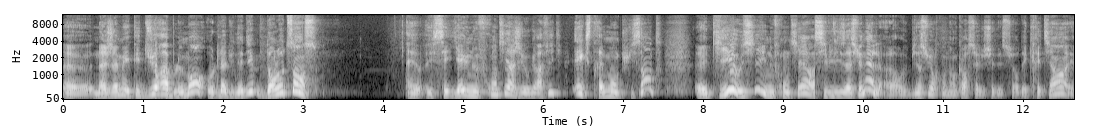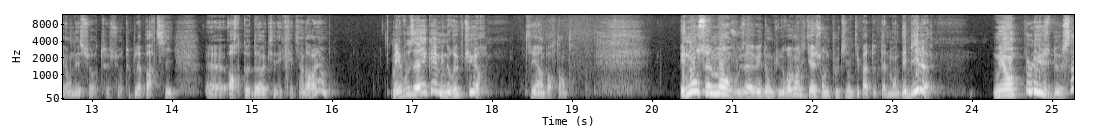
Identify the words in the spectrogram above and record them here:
euh, n'a jamais été durablement au-delà du Danube dans l'autre sens. Euh, il y a une frontière géographique extrêmement puissante, euh, qui est aussi une frontière civilisationnelle. Alors bien sûr qu'on est encore sur, des chrétiens, et on est sur, toute la partie euh, orthodoxe et des chrétiens d'Orient. Mais vous avez quand même une rupture qui est importante. Et non seulement vous avez donc une revendication de Poutine qui n'est pas totalement débile, mais en plus de ça,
